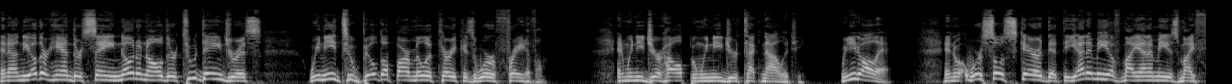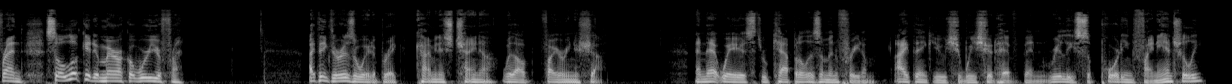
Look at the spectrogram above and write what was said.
And on the other hand, they're saying, no, no, no, they're too dangerous. We need to build up our military because we're afraid of them. And we need your help and we need your technology. We need all that. And we're so scared that the enemy of my enemy is my friend. So look at America, we're your friend. I think there is a way to break communist China without firing a shot. And that way is through capitalism and freedom. I think should, we should have been really supporting financially.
